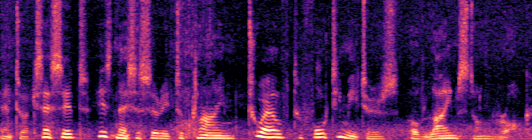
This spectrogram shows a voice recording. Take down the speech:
and to access it is necessary to climb 12 to 40 meters of limestone rock.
